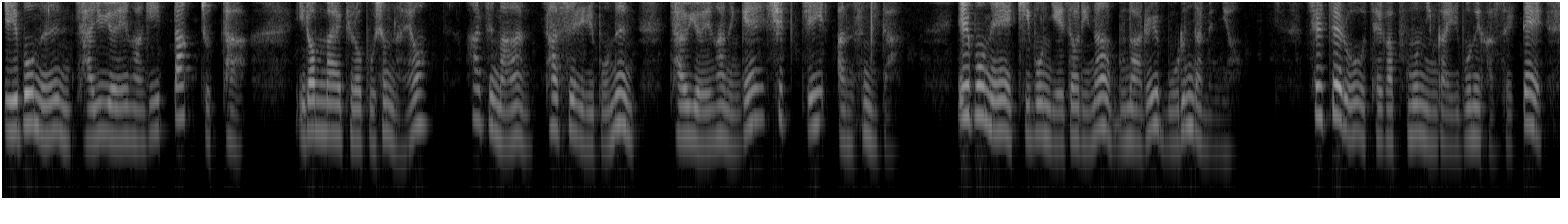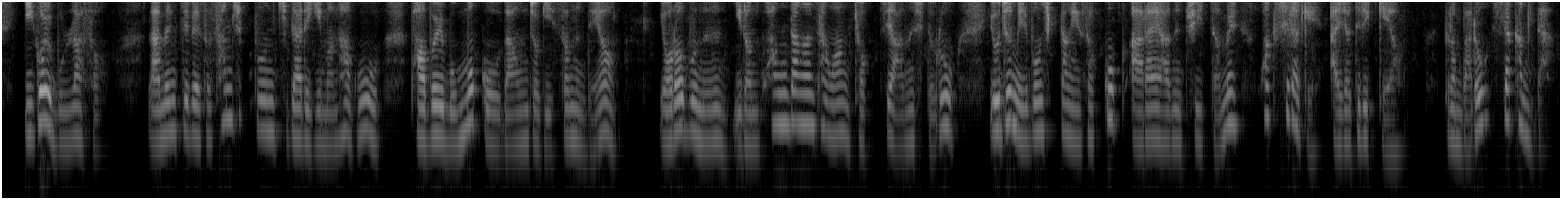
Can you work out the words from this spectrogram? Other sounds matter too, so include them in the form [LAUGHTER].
일본은 자유여행하기 딱 좋다. 이런 말 들어보셨나요? 하지만 사실 일본은 자유여행하는 게 쉽지 않습니다. 일본의 기본 예절이나 문화를 모른다면요. 실제로 제가 부모님과 일본에 갔을 때 이걸 몰라서 라멘집에서 30분 기다리기만 하고 밥을 못 먹고 나온 적이 있었는데요. 여러분은 이런 황당한 상황 겪지 않으시도록 요즘 일본 식당에서 꼭 알아야 하는 주의점을 확실하게 알려드릴게요. 그럼 바로 시작합니다.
